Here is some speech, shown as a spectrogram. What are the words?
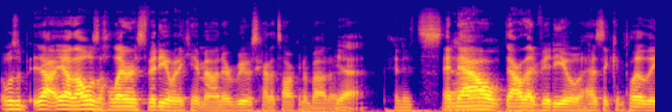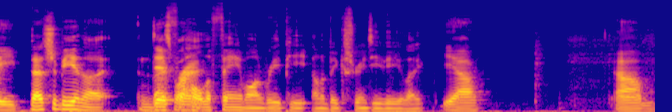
It was a yeah yeah that was a hilarious video when it came out, and everybody was kind of talking about it. Yeah, and it's And now now that video has a completely that should be in the the basketball Different. Hall of Fame on repeat on a big screen TV. Like yeah. Um.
